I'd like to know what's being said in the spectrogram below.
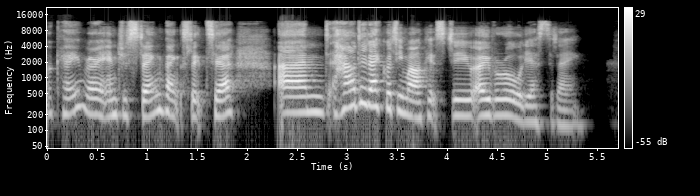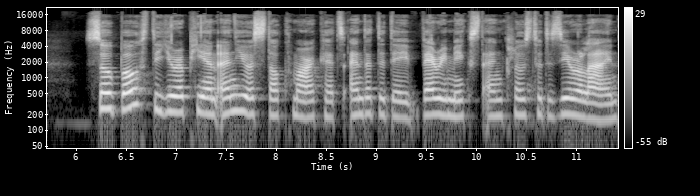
Okay, very interesting. Thanks, Lucija. And how did equity markets do overall yesterday? So both the European and US stock markets ended the day very mixed and close to the zero line.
